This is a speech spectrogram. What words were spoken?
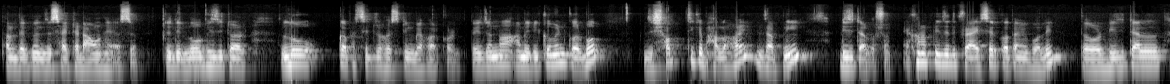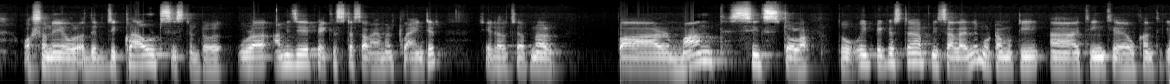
তাহলে দেখবেন যে সাইটটা ডাউন হয়ে আছে। যদি লো ভিজিটর লো ক্যাপাসিটির হোস্টিং ব্যবহার করেন। তো এই জন্য আমি রিকমেন্ড করব যে সব থেকে ভালো হয় যে আপনি ডিজিটাল ওশন এখন আপনি যদি প্রাইসের কথা আমি বলি, তো ডিজিটাল ওশনে ওদের যে ক্লাউড সিস্টেমটা ওরা, আমি যে প্যাকেজটা চালাই আমার ক্লায়েন্টের সেটা হচ্ছে আপনার পার মান্থ সিক্স ডলার তো ওই প্যাকেজটা আপনি চালাইলে মোটামুটি আই থিঙ্ক ওখান থেকে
